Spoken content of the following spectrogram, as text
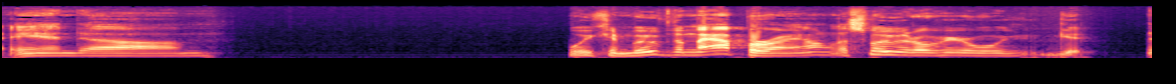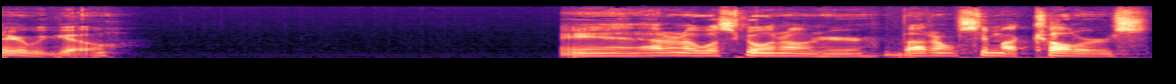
And um, we can move the map around. Let's move it over here we get, there we go. And I don't know what's going on here, but I don't see my colors.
